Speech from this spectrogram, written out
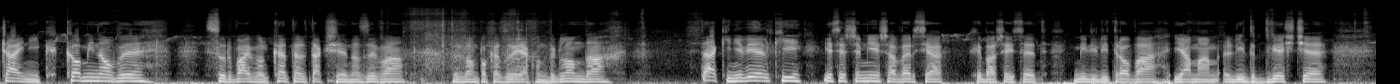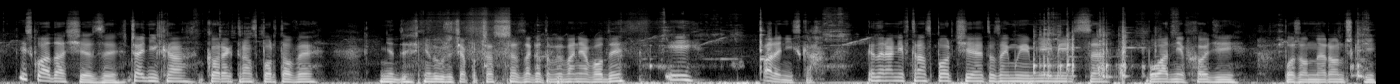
Czajnik kominowy, Survival Kettle, tak się nazywa. Już Wam pokazuję jak on wygląda. Taki niewielki, jest jeszcze mniejsza wersja, chyba 600 ml. Ja mam litr 200 i składa się z czajnika, korek transportowy, nie, nie podczas zagotowywania wody i paleniska. Generalnie w transporcie to zajmuje mniej miejsca, bo ładnie wchodzi porządne rączki,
